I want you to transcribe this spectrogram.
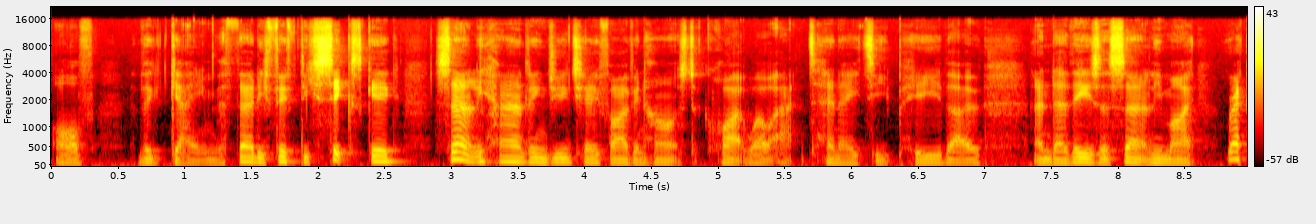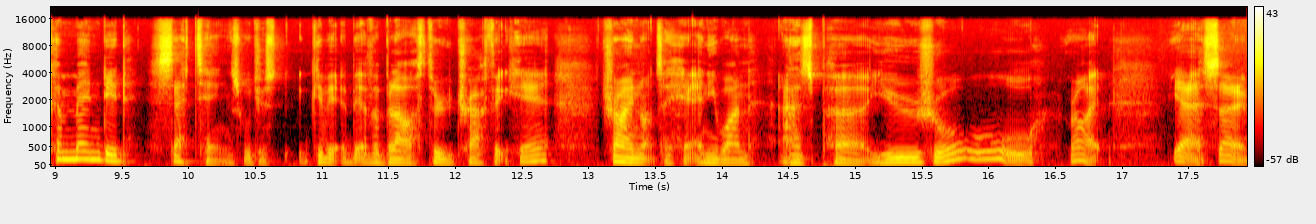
of the game. The 3056 gig certainly handling GTA 5 enhanced quite well at 1080p though, and uh, these are certainly my recommended settings. We'll just give it a bit of a blast through traffic here, try not to hit anyone as per usual. Right, yeah, so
